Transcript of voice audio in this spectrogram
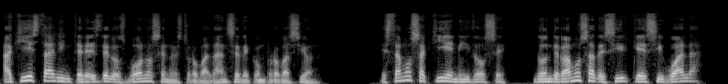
Aquí está el interés de los bonos en nuestro balance de comprobación. Estamos aquí en I12, donde vamos a decir que es igual a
